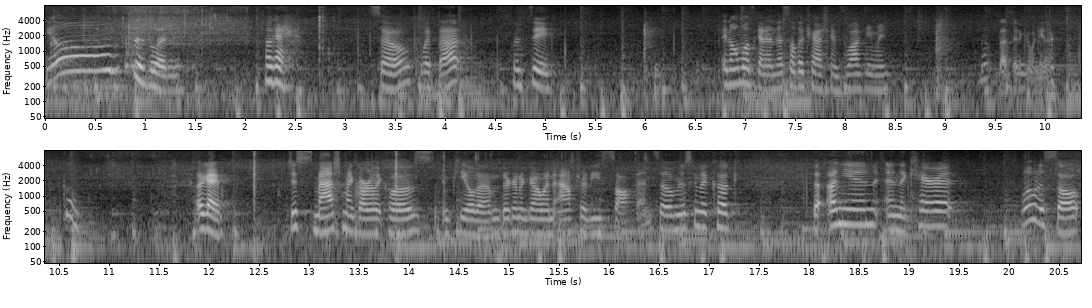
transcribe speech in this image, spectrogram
The old sizzling. Okay, so with that, let's see. It almost got in. This other trash can's blocking me. Nope, that didn't go in either. Cool. Okay, just smash my garlic cloves and peel them. They're gonna go in after these soften. So I'm just gonna cook the onion and the carrot, a little bit of salt.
